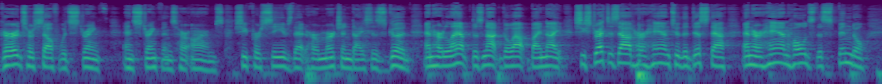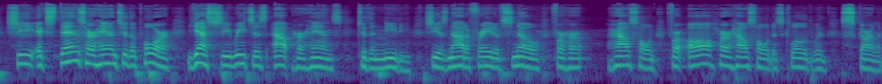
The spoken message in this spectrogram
girds herself with strength and strengthens her arms. She perceives that her merchandise is good, and her lamp does not go out by night. She stretches out her hand to the distaff, and her hand holds the spindle. She extends her hand to the poor. Yes, she reaches out her hands to the needy. She is not afraid of snow for her household, for all her household is clothed with scarlet.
